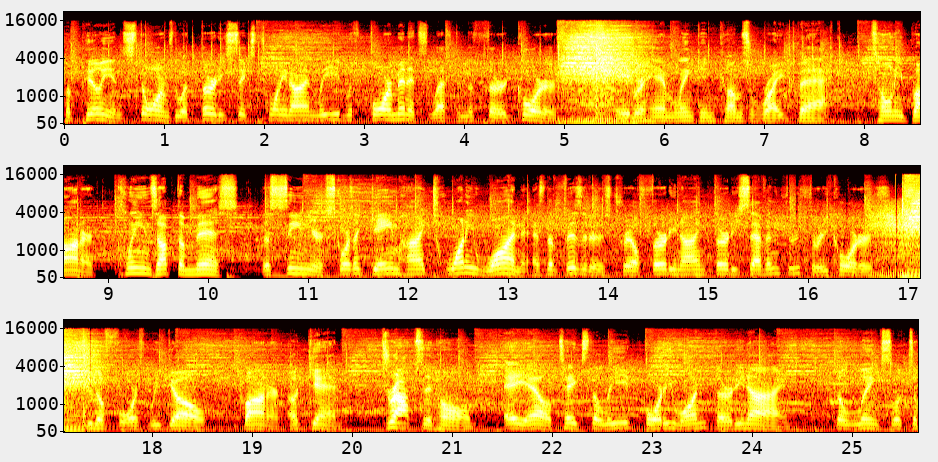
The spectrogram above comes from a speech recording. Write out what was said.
Papillion storms to a 36 29 lead with four minutes left in the third quarter. Abraham Lincoln comes right back. Tony Bonner cleans up the miss. The senior scores a game high 21 as the visitors trail 39 37 through three quarters. To the fourth we go. Bonner again drops it home. AL takes the lead 41 39. The Lynx look to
